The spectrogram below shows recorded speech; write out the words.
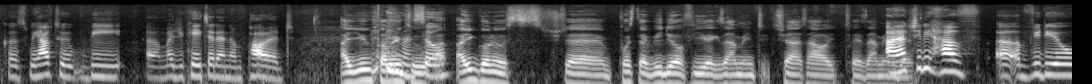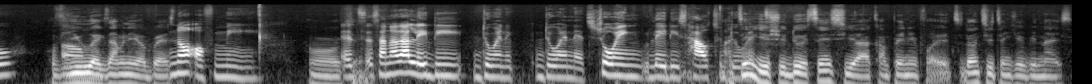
because we have to be um, educated and empowered. Are you coming to? So- are- you going to uh, post a video of you examining to show us how to examine? I breast? actually have a, a video, of um, you examining your breast. not of me. Oh, okay. It's, it's another lady doing it, doing it, showing ladies how to I do think you should do it since you are campaigning for it. Don't you think it would be nice?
